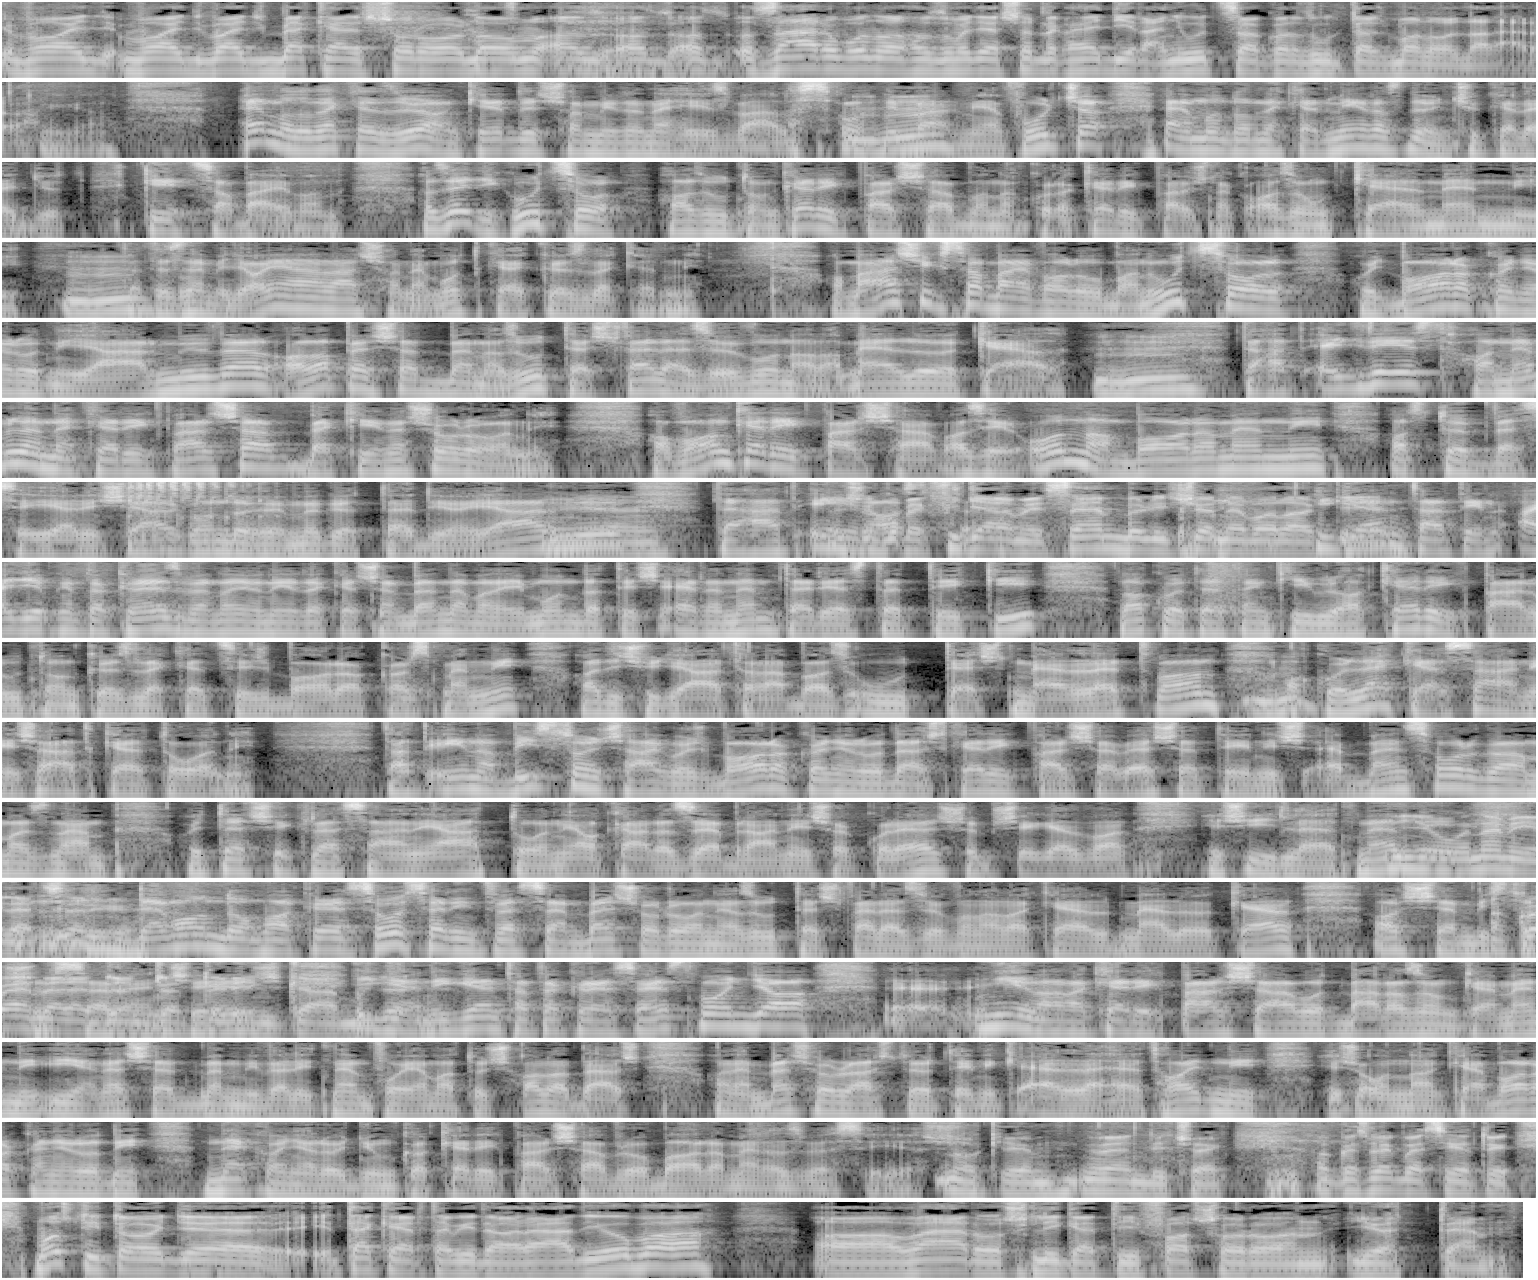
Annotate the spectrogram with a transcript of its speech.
vagy, vagy, vagy be kell sorolnom az, az, az, a záróvonalhoz, vagy esetleg a hegyirány utca, akkor az utas bal oldalára. Igen. Elmondom neked, ez olyan kérdés, amire nehéz válaszolni, uh-huh. bármilyen furcsa. Elmondom neked, miért, azt döntsük el együtt. Két szabály van. Az egyik úgy szól, ha az úton kerékpársában, akkor a kerékpársnak azon kell menni. Uh-huh. Tehát ez nem egy ajánlás, hanem ott kell közlekedni. A másik szabály valóban úgy szól, hogy balra kanyarodni járművel alapesetben az úttest felező vonala mellől kell. Uh-huh. Tehát egyrészt, ha nem lenne kerékpársáv, be kéne sorolni. Ha van kerékpársáv, azért onnan balra menni, az több veszélyel is jár, gondolj, hogy mögötted jön jármű, Igen. tehát én És akkor azt... meg figyelem, hogy szemből is jönne valaki. Igen, tehát én egyébként a Kreszben nagyon érdekesen benne van egy mondat, és erre nem terjesztették ki. Lakóterületen kívül, ha kerékpárúton közlekedsz és balra akarsz menni, az is ugye általában az úttest mellett van, uh-huh. akkor le kell szállni és át kell tolni. Tehát én a biztonságos balra kanyarodást kerékpársáv esetén is ebben szorgalmaznám, hogy tessék leszállni, áttolni akár a zebrán, és akkor elsőbséged van, és így lehet menni. Jó, nem életszerű. De mondom, ha szó szerint veszem besorolni az úttest felező vonalak el, mellől kell, az sem biztos, Akkor hogy szerencsés. inkább, igen, igen, tehát a Kressz ezt mondja. E, Nyilván a kerékpársávot, bár azon kell menni, ilyen esetben, mivel itt nem folyamatos haladás, hanem besorolás történik, el lehet hagyni, és onnan kell balra kanyarodni. Ne kanyarodjunk a kerékpársávról balra, mert az veszélyes. Oké, okay, rendicsek. Akkor ezt megbeszéltük. Most itt, hogy eh, tekertem ide a rádióba, a Városligeti fasoron jöttem.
